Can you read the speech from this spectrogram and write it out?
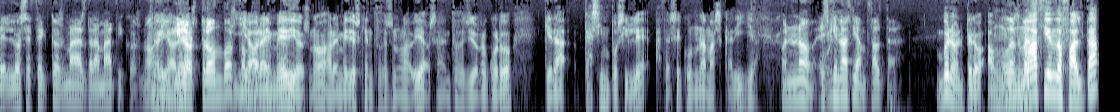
el- los efectos más dramáticos, ¿no? No, y, ahora- y los trombos. Y ahora hay medios, ¿no? Ahora hay medios que entonces no lo había. O sea, entonces yo recuerdo que era casi imposible hacerse con una mascarilla. Bueno, no, es Oye. que no hacían falta. Bueno, pero aún Las no haciendo falta,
